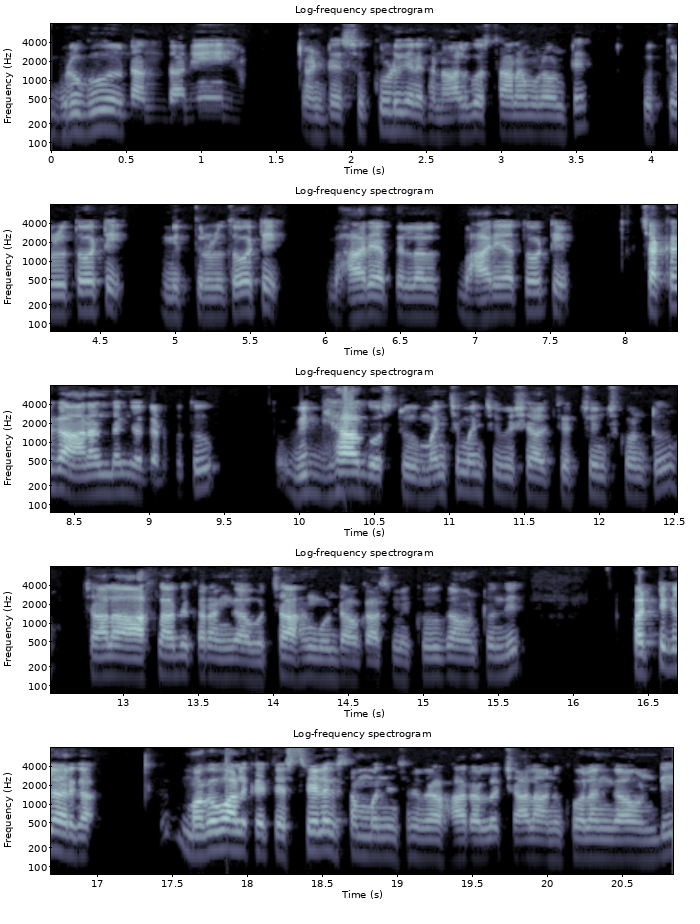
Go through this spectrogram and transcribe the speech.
భృగునందనే అంటే శుక్రుడు కనుక నాలుగో స్థానంలో ఉంటే పుత్రులతోటి మిత్రులతోటి భార్య పిల్లల భార్యతోటి చక్కగా ఆనందంగా గడుపుతూ విద్యాగోష్ఠు మంచి మంచి విషయాలు చర్చించుకుంటూ చాలా ఆహ్లాదకరంగా ఉత్సాహంగా ఉండే అవకాశం ఎక్కువగా ఉంటుంది. పర్టికులర్గా మగవాళ్ళకైతే స్త్రీలకు సంబంధించిన వ్యవహారాల్లో చాలా అనుకూలంగా ఉండి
